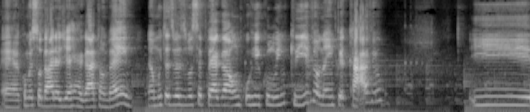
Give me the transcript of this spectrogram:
é, como eu sou da área de RH também, né, muitas vezes você pega um currículo incrível, né, impecável, e,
